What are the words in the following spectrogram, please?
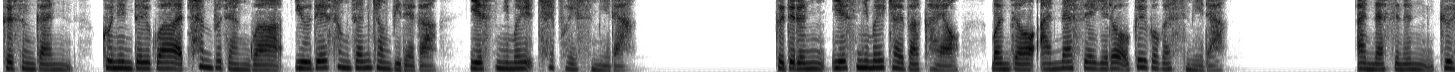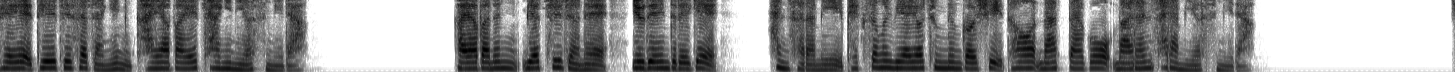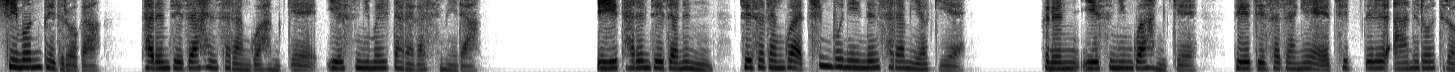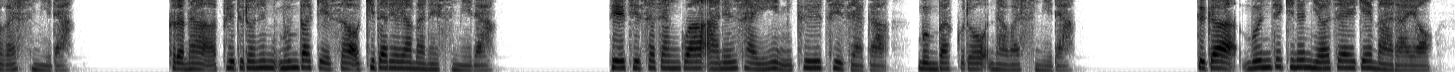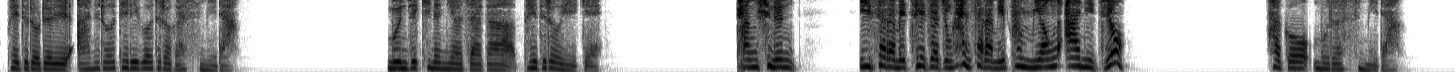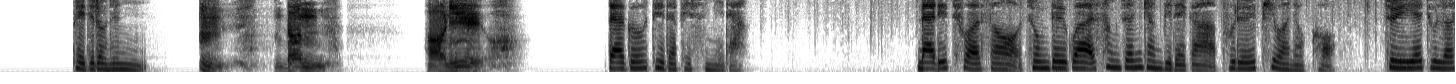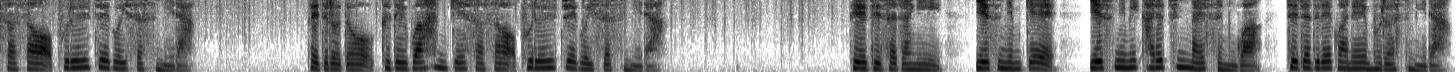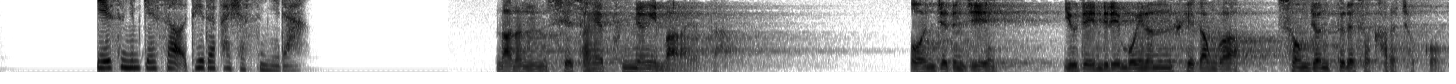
그 순간 군인들과 참부장과 유대 성전 경비대가 예수님을 체포했습니다. 그들은 예수님을 결박하여 먼저 안나스에게로 끌고 갔습니다. 안나스는 그 해의 대제사장인 가야바의 장인이었습니다. 가야바는 며칠 전에 유대인들에게 한 사람이 백성을 위하여 죽는 것이 더 낫다고 말한 사람이었습니다. 시몬 베드로가 다른 제자 한 사람과 함께 예수님을 따라갔습니다. 이 다른 제자는 제사장과 친분이 있는 사람이었기에 그는 예수님과 함께 대제사장의 집들 안으로 들어갔습니다. 그러나 베드로는 문 밖에서 기다려야만 했습니다. 대제사장과 아는 사이인 그 제자가 문 밖으로 나왔습니다. 그가 문 지키는 여자에게 말하여 베드로를 안으로 데리고 들어갔습니다. 문 지키는 여자가 베드로에게 당신은 이 사람의 제자 중 한 사람이 분명 아니죠? 하고 물었습니다. 베드로는 음, 난 아니에요. 라고 대답했습니다. 날이 추워서 종들과 성전 경비대가 불을 피워놓고 주위에 둘러서서 불을 쬐고 있었습니다. 베드로도 그들과 함께 서서 불을 쬐고 있었습니다. 대제사장이 예수님께 예수님이 가르친 말씀과 제자들에 관해 물었습니다. 예수님께서 대답하셨습니다. 나는 세상에 분명히 말하였다. 언제든지 유대인들이 모이는 회당과 성전 뜰에서 가르쳤고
